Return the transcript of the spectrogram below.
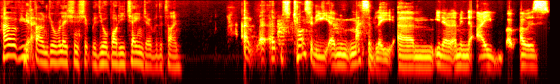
How have you Yeah. found your relationship with your body change over the time? Um, uh, uh, to with you, I mean, massively. Um, you know, I mean, I I was,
